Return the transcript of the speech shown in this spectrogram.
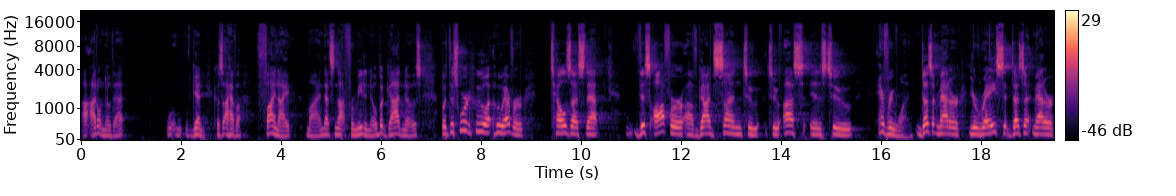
I, I don't know that. Again, because I have a finite mind. That's not for me to know, but God knows. But this word, who, whoever, tells us that this offer of God's Son to, to us is to everyone. It doesn't matter your race, it doesn't matter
